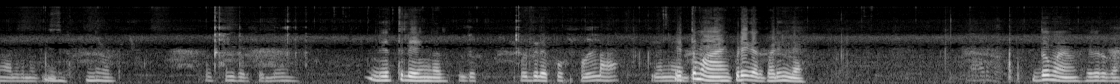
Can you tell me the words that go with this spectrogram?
నాలుగు వచ్చింది పెడుతుంది? ఎత్తులు కాదు. వద్దులేపు ఉళ్ళ ఎత్తుమా ఇప్పుడే కదా పడిందా? ఇద్దుమా ఎదురుగా.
